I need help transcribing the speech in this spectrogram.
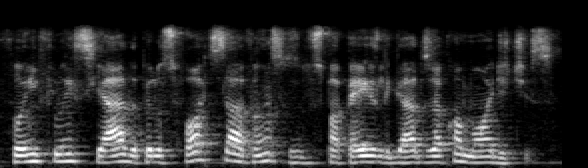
foi influenciada pelos fortes avanços dos papéis ligados a commodities.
